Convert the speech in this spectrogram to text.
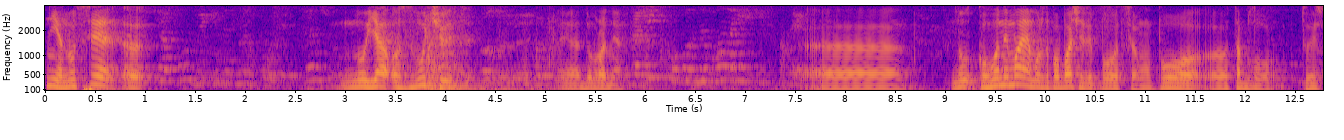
Ні, ну це. е, Ну я озвучую це. Е, Доброго дня. Скажіть, кого немає і все. Е, ну, кого немає, можна побачити по цьому, по е, табло. Тобто,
